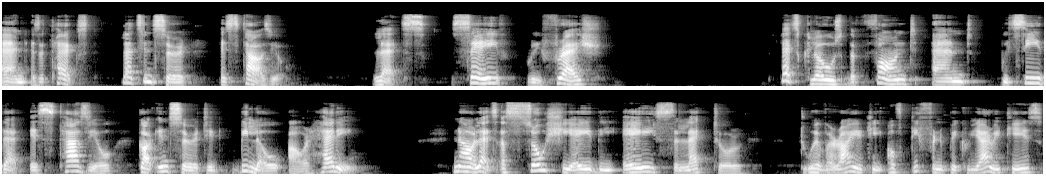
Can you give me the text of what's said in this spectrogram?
and as a text, let's insert Estasio. Let's save, refresh. Let's close the font and we see that Estasio got inserted below our heading. Now let's associate the A selector to a variety of different peculiarities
